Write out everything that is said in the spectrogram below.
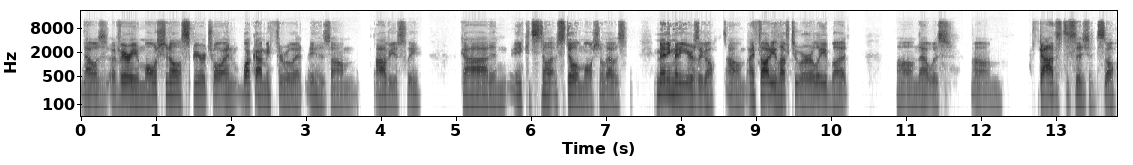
that was a very emotional spiritual and what got me through it is um, obviously god and it can still I'm still emotional. That was many many years ago. Um, i thought he left too early but um, that was um, God's decision. So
